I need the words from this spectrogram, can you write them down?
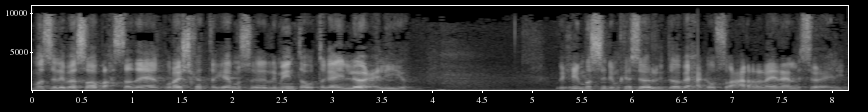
muslime soo baxsada ee quraysh ka tagay muslimiinta u tagaa in loo celiyo. Wixii muslim ka soo ridoobay xagga u soo cararana inaan la soo celin.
